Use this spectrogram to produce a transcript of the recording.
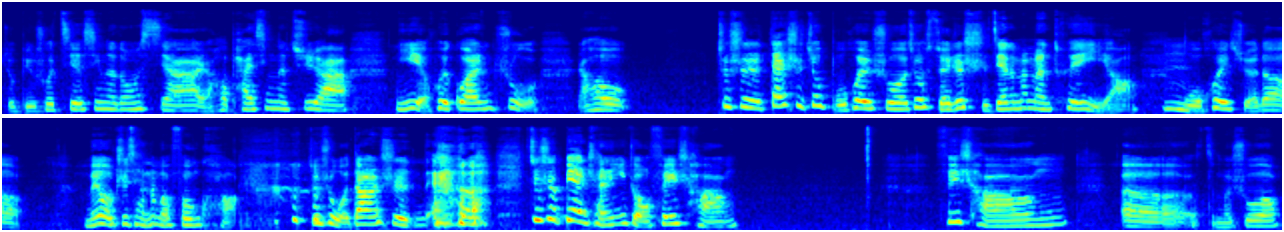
就比如说接新的东西啊，然后拍新的剧啊，你也会关注，然后就是但是就不会说，就随着时间的慢慢推移啊，我会觉得。没有之前那么疯狂，就是我当然是，就是变成一种非常非常呃怎么说，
